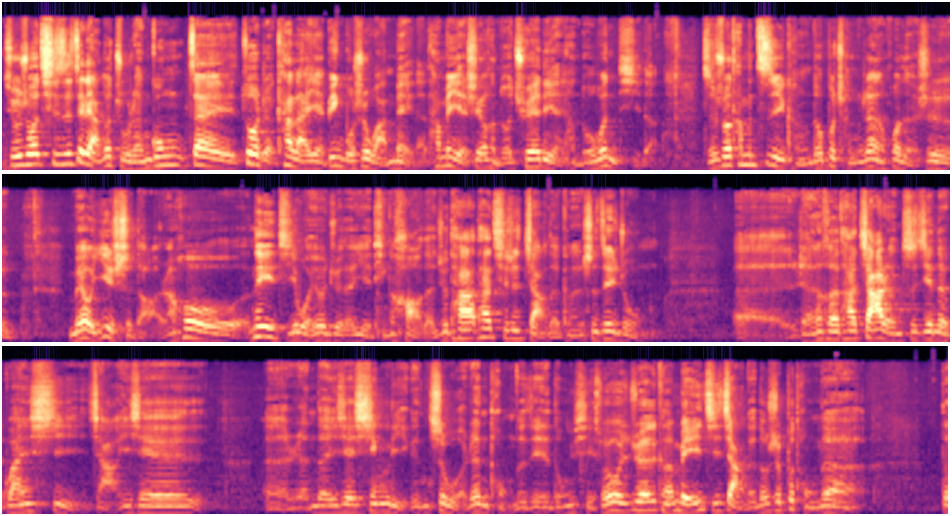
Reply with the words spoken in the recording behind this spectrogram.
就是说其实这两个主人公在作者看来也并不是完美的，他们也是有很多缺点、很多问题的，只是说他们自己可能都不承认，或者是。没有意识到，然后那一集我又觉得也挺好的，就他他其实讲的可能是这种，呃，人和他家人之间的关系，讲一些，呃，人的一些心理跟自我认同的这些东西，所以我就觉得可能每一集讲的都是不同的的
